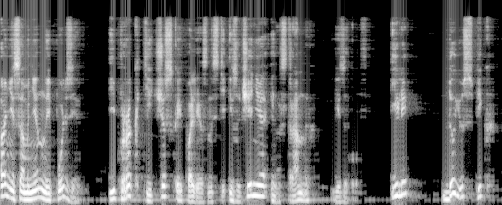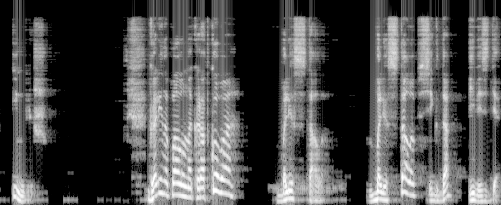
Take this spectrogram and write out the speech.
о несомненной пользе и практической полезности изучения иностранных языков. Или «Do you speak English?» Галина Павловна Короткова блистала. Блистала всегда и везде.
